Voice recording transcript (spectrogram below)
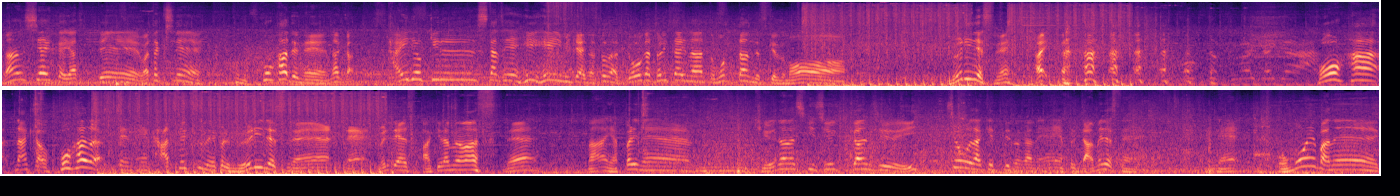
何試合かやって私ねこの歩ハでねなんか大量キルしたぜへいへいみたいなそんな動画撮りたいなと思ったんですけども。無理ですね。はい。フォハなんかフォハでね活躍するのやっぱり無理ですね。ね無理です。諦めます。ね。まあやっぱりね97式重機関銃1丁だけっていうのがねやっぱりダメですね。ね思えばね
